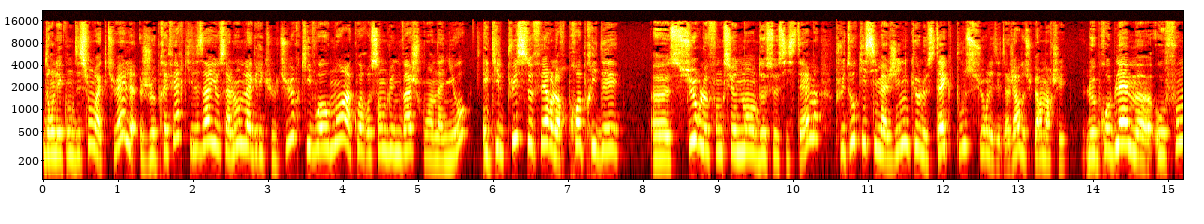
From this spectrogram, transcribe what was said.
dans les conditions actuelles, je préfère qu'ils aillent au salon de l'agriculture, qu'ils voient au moins à quoi ressemble une vache ou un agneau, et qu'ils puissent se faire leur propre idée euh, sur le fonctionnement de ce système, plutôt qu'ils s'imaginent que le steak pousse sur les étagères de supermarché. Le problème, euh, au fond,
